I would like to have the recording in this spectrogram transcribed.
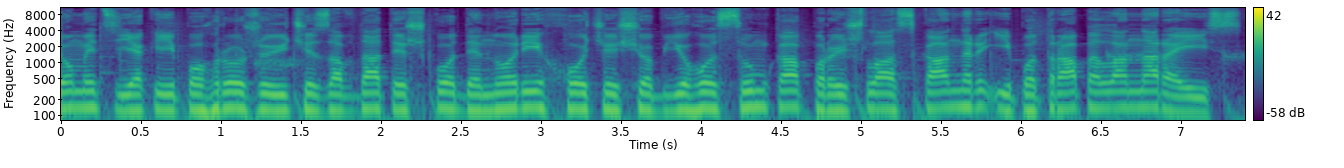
незнайомець, який, погрожуючи завдати шкоди Норі, хоче, щоб його сумка пройшла сканер і потрапила на рейс.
